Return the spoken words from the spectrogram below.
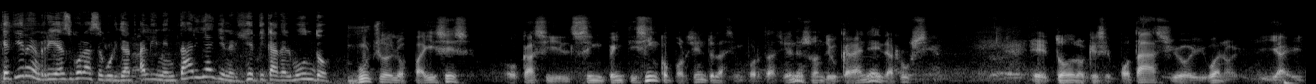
que tiene en riesgo la seguridad alimentaria y energética del mundo. Muchos de los países, o casi el 25% de las importaciones son de Ucrania y de Rusia. Eh, todo lo que es el potasio y bueno, y hay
